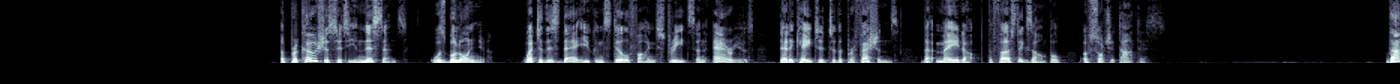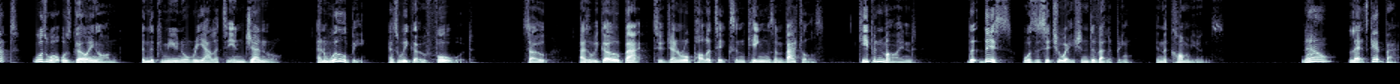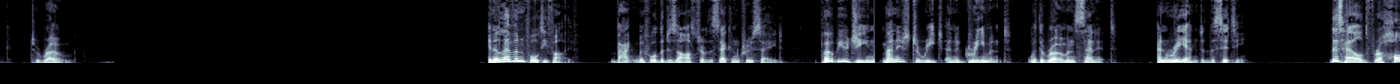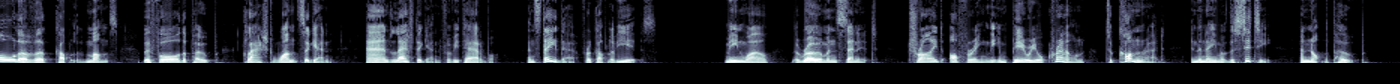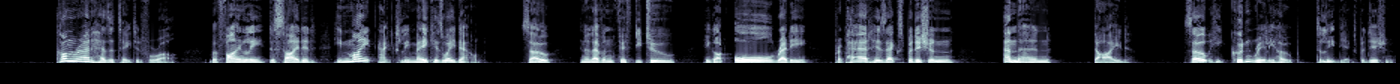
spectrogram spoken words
A precocious city in this sense was Bologna, where to this day you can still find streets and areas dedicated to the professions that made up the first example of societates. That was what was going on in the communal reality in general, and will be as we go forward. So, as we go back to general politics and kings and battles, keep in mind that this was the situation developing in the communes. Now, let's get back to Rome. In 1145, back before the disaster of the Second Crusade, Pope Eugene managed to reach an agreement with the Roman Senate and re entered the city. This held for a whole of a couple of months before the Pope clashed once again and left again for Viterbo and stayed there for a couple of years. Meanwhile, the Roman Senate tried offering the imperial crown to Conrad in the name of the city and not the Pope. Conrad hesitated for a while, but finally decided he might actually make his way down. So, in 1152, he got all ready, prepared his expedition, and then died. So he couldn't really hope to lead the expedition.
